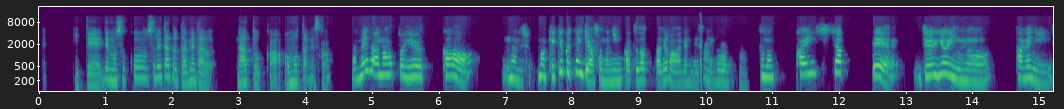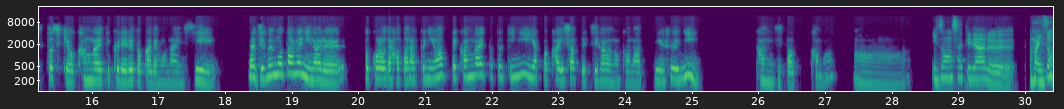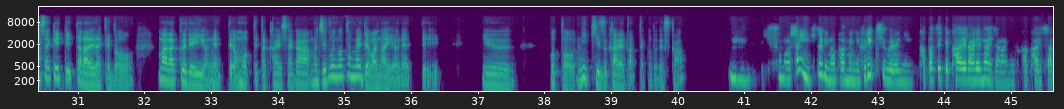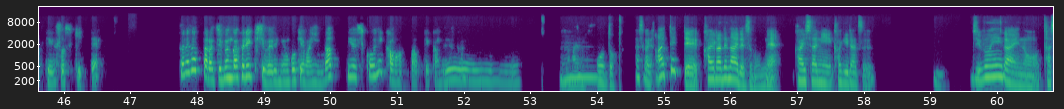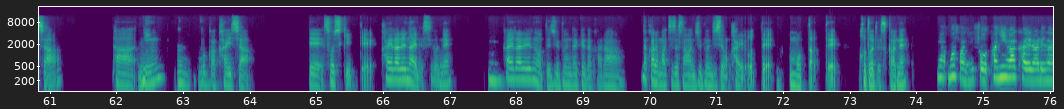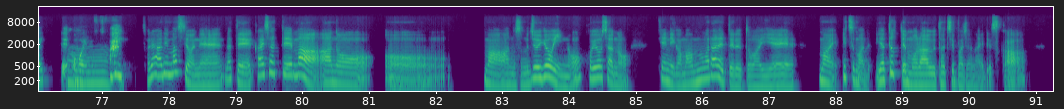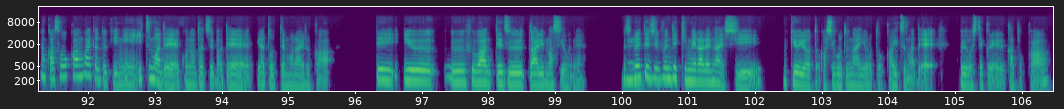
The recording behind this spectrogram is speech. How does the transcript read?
いてでもそこそれだとダメだなとか思ったんですか？ダメだなというか、なんでしょう。まあ結局天気はその妊活だったではあるんですけど、その会社って従業員のために組織を考えてくれるとかでもないし、自分のためになるところで働くにはって考えたときに、やっぱ会社って違うのかなっていうふうに感じたかな。あー依存先である、まあ、依存先って言ったらあれだけどまあ、楽でいいよねって思ってた会社が、まあ、自分のためではないよねっていうことに気づかれたってことですか？うん、その社員一人のためにフレキシブルに形って変えられないじゃないですか、会社っていう組織って。それだったら自分がフレキシブルに動けばいいんだっていう思考に変わったっていう感じですかね。なるほど。確かに相手って変えられないですもんね。会社に限らず。自分以外の他者、他人とか会社で組織って変えられないですよね。うん、変えられるのって自分だけだから、だから町田さんは自分自身を変えようって思ったってことですかね。いや、まさにそう、他人は変えられないって思います。それありますよね。だって会社って、まあ、あの、まあ、あのその従業員の雇用者の権利が守られてるとはいえ、まあ、いつまで雇ってもらう立場じゃないですか。なんかそう考えたときに、いつまでこの立場で雇ってもらえるかっていう不安ってずっとありますよね。それって自分で決められないし、お給料とか仕事内容とか、いつまで雇用してくれるかとか、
